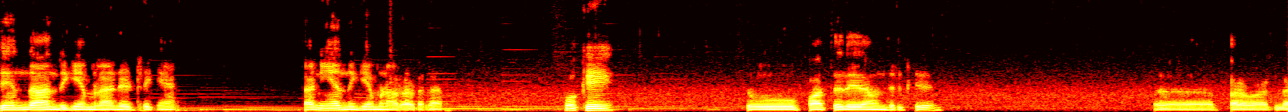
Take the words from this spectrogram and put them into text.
சேர்ந்து தான் அந்த கேம் விளையாண்டுட்டு இருக்கேன். தனியாக அந்த கேம் நான் விளையாடல. ஓகே ஸோ பார்த்ததே தான் வந்திருக்கு. பரவாயில்ல.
